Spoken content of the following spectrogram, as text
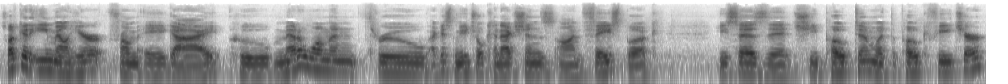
So I've got an email here from a guy who met a woman through, I guess, mutual connections on Facebook. He says that she poked him with the poke feature,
